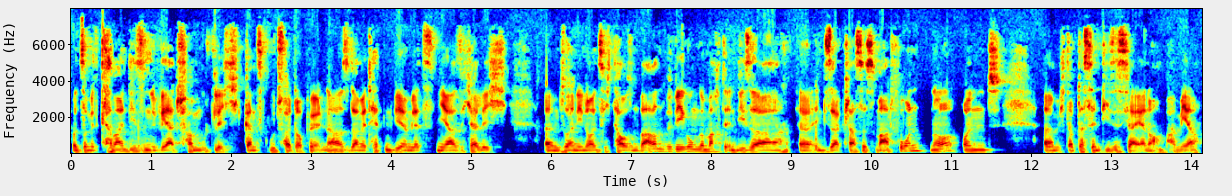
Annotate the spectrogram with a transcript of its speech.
Und somit kann man diesen Wert vermutlich ganz gut verdoppeln. Ne? Also damit hätten wir im letzten Jahr sicherlich ähm, so an die 90.000 Warenbewegungen gemacht in dieser, äh, in dieser Klasse Smartphone. Ne? Und ähm, ich glaube, das sind dieses Jahr eher noch ein paar mehr.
